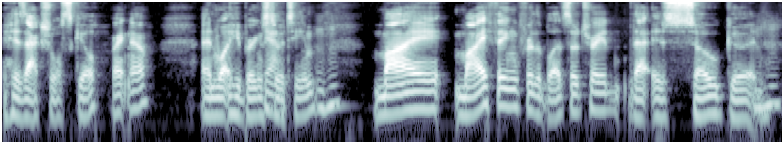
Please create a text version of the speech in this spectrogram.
his actual skill right now, and what he brings to a team. Mhm. My my thing for the Bledsoe trade that is so good Mhm.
